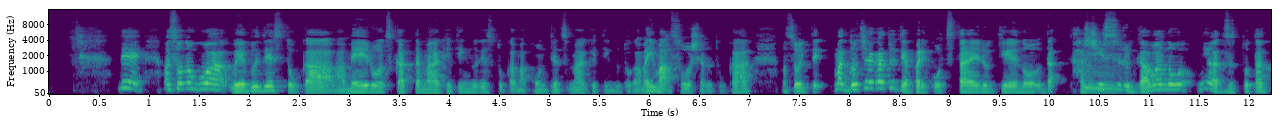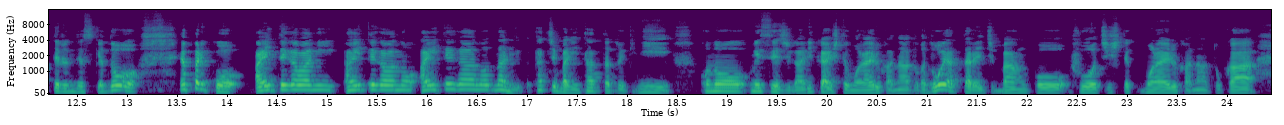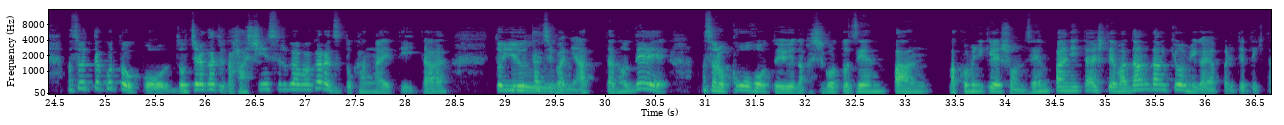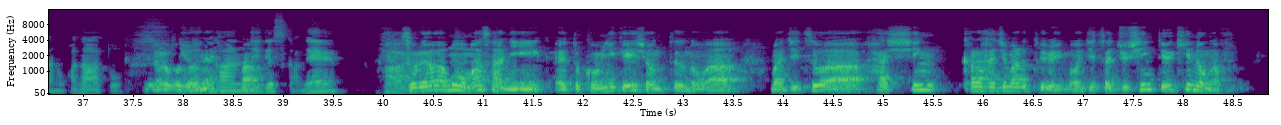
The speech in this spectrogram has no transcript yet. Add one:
で、まあ、その後はウェブですとか、まあ、メールを使ったマーケティングですとか、まあ、コンテンツマーケティングとか、まあ、今はソーシャルとか、まあ、そういって、まあ、どちらかというとやっぱりこう伝える系のだ、発信する側のにはずっと立ってるんですけど、やっぱりこう、相手側に、相手側の、相手側の何、立場に立った時に、このメッセージが理解してもらえるかなとか、どうやったら一番こう、不落ちしてもらえるかなとか、まあそういったことをこう、どちらかというと発信する側からずっと考えていたという立場にあったので、その広報というなんか仕事全般、まあ、コミュニケーション全般に対して、まあ、だんだん興味がやっぱり出てきたのかなとい。う感まじですかね。はい。あそれはもうまさに、えっと、コミュニケーションっていうのは、まあ、実は発信から始まるというよりも、実は受信という機能が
